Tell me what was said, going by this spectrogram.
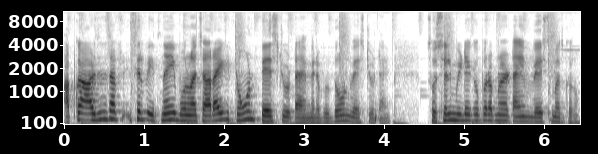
आपका अर्जुन साहब सिर्फ़ इतना ही बोलना चाह रहा है कि डोंट वेस्ट योर टाइम मेरे को don't waste your time social media के ऊपर अपना टाइम वेस्ट मत करो।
